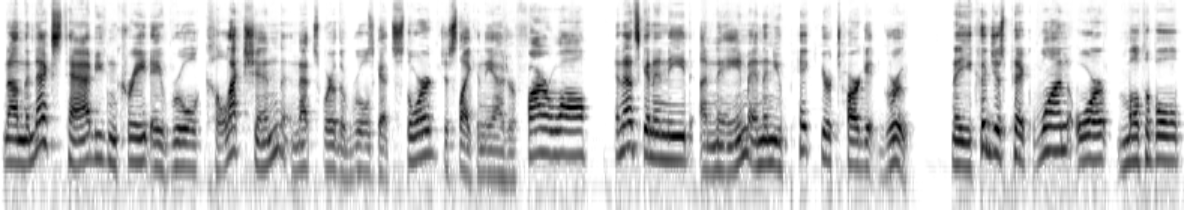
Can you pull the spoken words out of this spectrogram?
Now on the next tab, you can create a rule collection, and that's where the rules get stored, just like in the Azure Firewall. And that's gonna need a name, and then you pick your target group. Now you could just pick one or multiple,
